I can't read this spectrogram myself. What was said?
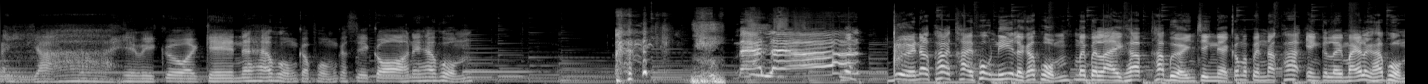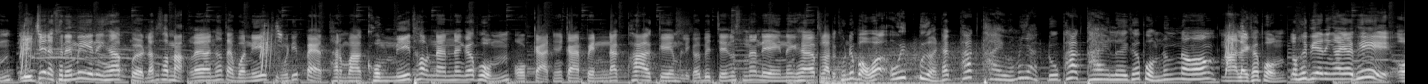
ไอ้ยา here we go again นะฮะผมกับผมกับเซกอร์นะฮะผม แม่แล้ว เบื่อนักพากย์ไทยพวกนี้เหรอครับผมไม่เป็นไรครับ ถ้าเบื่อจริงๆเนี่ยก็มาเป็นนักพากเองกันเลยไหมล่ะครับผม Legion Academy นะครับเปิดรับสมัครแล้วตั้งแต่วันนี้ถึงวันที่ 8 ธันวาคมนี้เท่านั้นนะครับผมโอกาสในการเป็นนักพากเกม League of Legends นั่นเองนะครับสำหรับคนที่บอกว่าอุ้ยเบื่อนักพากไทยว่าไม่อยากดูพากไทยเลยครับผมน้องๆ มาเลยครับผมลงทะเบียนยังไงอะพี่โอ้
